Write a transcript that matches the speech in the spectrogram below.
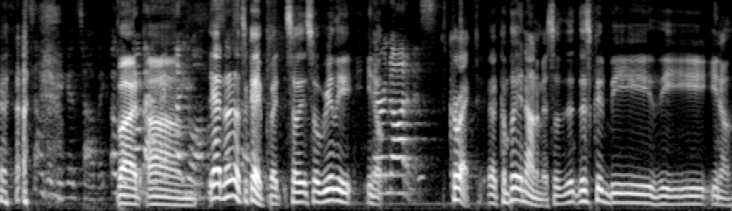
yet. That sounds like a good topic. Okay, but go back. I cut you um, off. Yeah, no, no, it's okay. But so so really, you know, They're anonymous. Correct, uh, completely anonymous. So th- this could be the you know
